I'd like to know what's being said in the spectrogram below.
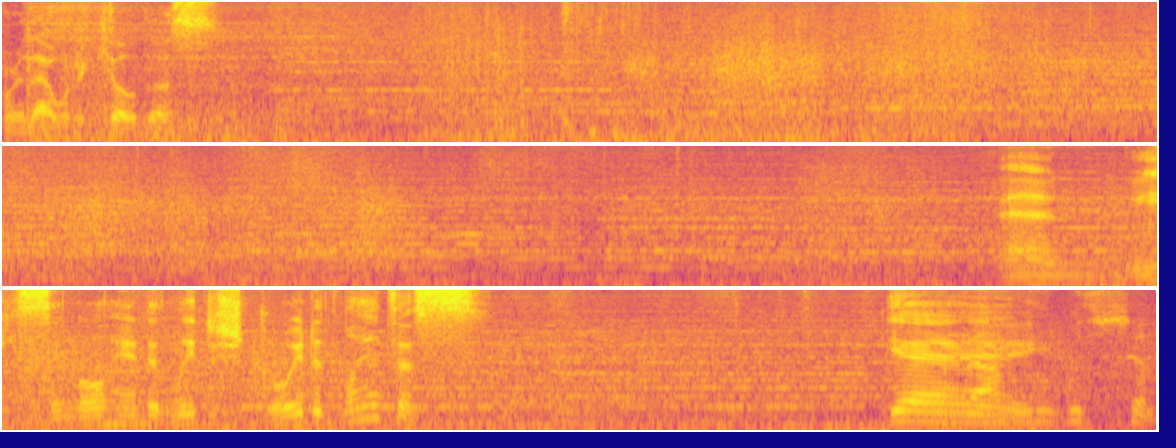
or that would have killed us. And we single-handedly destroyed Atlantis. The Yay! battle with Scylla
